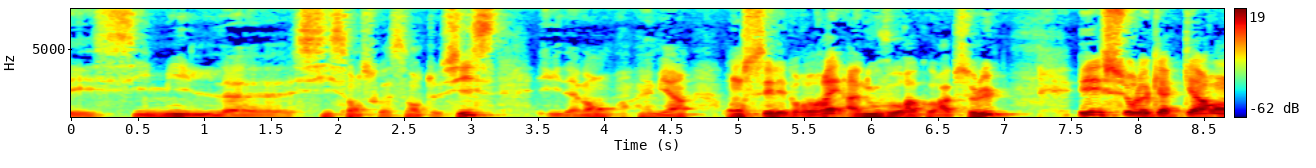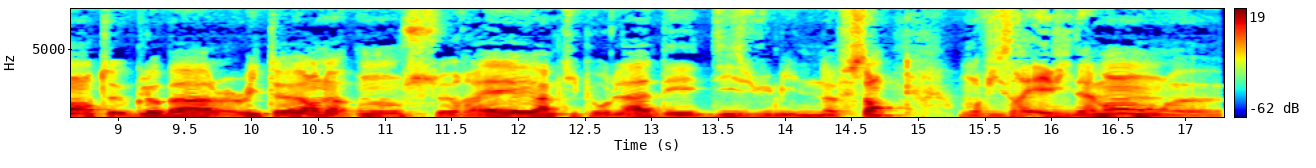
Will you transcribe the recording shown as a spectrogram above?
des 6666, évidemment, eh bien, on célébrerait un nouveau raccord absolu. Et sur le CAC 40 Global Return, on serait un petit peu au-delà des 18 900. On viserait évidemment euh,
